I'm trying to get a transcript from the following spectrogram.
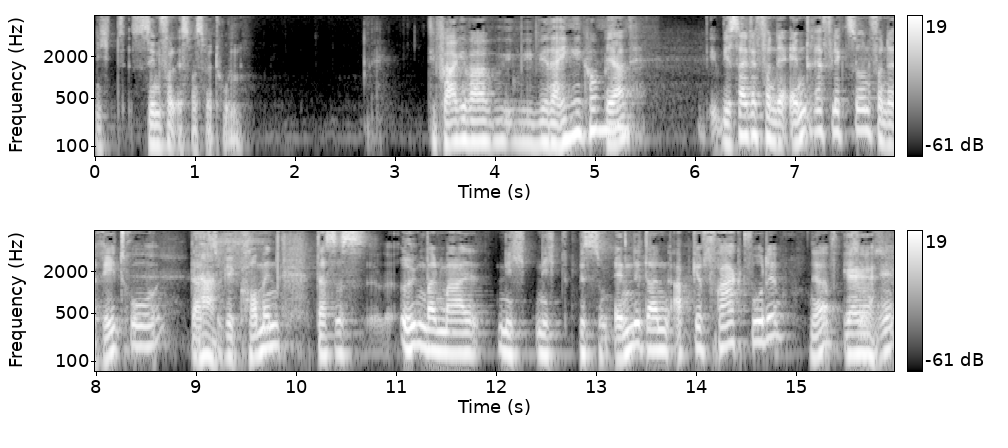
nicht sinnvoll ist, was wir tun. Die Frage war, wie wir da hingekommen Ja. sind. Wie seid ihr von der Endreflexion, von der Retro dazu Ah. gekommen, dass es irgendwann mal nicht, nicht bis zum Ende dann abgefragt wurde? Ja, Ja, so, ja. so.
